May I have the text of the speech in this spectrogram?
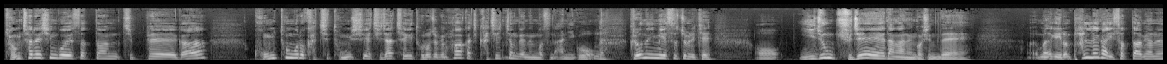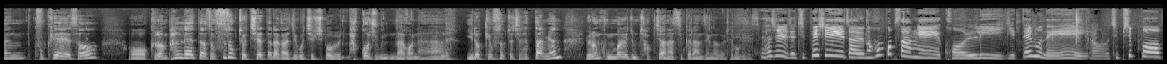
경찰에 신고했었던 집회가 공통으로 같이 동시에 지자체의 도로 조명 허가까지 같이 신청되는 것은 아니고 네. 그런 의미에서 좀 이렇게 어 이중 규제에 해당하는 것인데 어, 만약에 이런 판례가 있었다면은 국회에서 어, 그런 판례에 따라서 후속 조치에 따라 가지고 집시법을 바꿔준다거나 네. 이렇게 후속 조치를 했다면 이런 공방이 좀 적지 않았을까라는 생각을 해보게 됐습니다. 사실 이제 집회 시위 자유는 헌법상의 권리이기 때문에 어, 집시법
